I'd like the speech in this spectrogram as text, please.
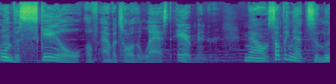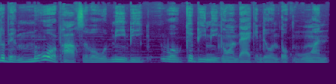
on the scale of Avatar The Last Airbender. Now, something that's a little bit more possible would me be well could be me going back and doing book one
